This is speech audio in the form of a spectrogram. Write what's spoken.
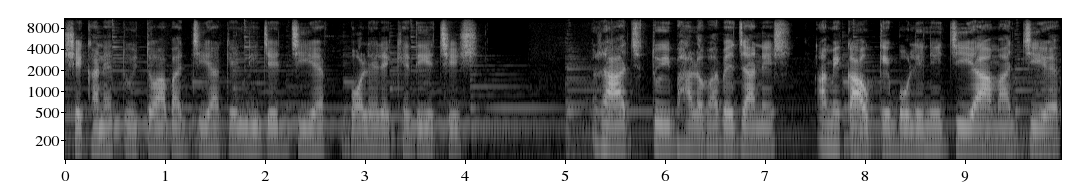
সেখানে তুই তো আবার জিয়াকে নিজের জিএফ বলে রেখে দিয়েছিস। রাজ, তুই ভালোভাবে জানিস, আমি কাউকে বলিনি জিয়া আমার জিএফ।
